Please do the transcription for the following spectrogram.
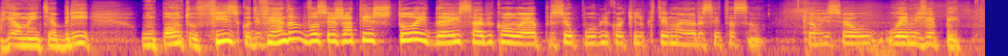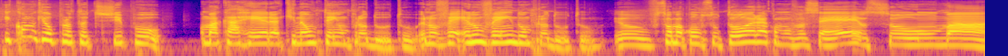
realmente abrir um ponto físico de venda, você já testou a ideia e sabe qual é para o seu público aquilo que tem maior aceitação. Então, isso é o, o MVP. E como que eu prototipo uma carreira que não tem um produto. Eu não, eu não vendo um produto. Eu sou uma consultora, como você é, eu sou uma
